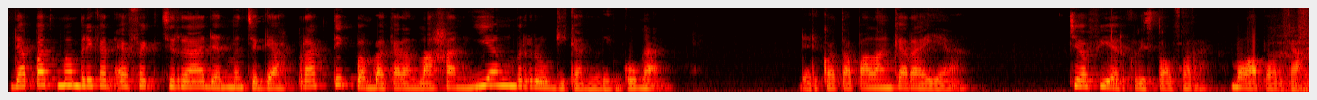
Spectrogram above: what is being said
dapat memberikan efek jerah dan mencegah praktik pembakaran lahan yang merugikan lingkungan. Dari kota Palangkaraya, Javier Christopher melaporkan.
